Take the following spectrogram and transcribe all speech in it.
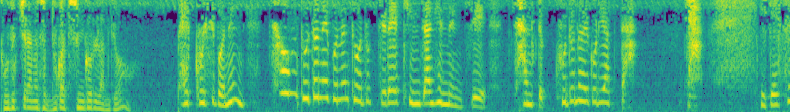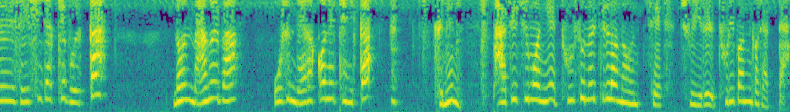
도둑질하면서 누가 증거를 남겨? 195는 처음 도전해보는 도둑질에 긴장했는지 잔뜩 굳은 얼굴이었다. 자, 이제 슬슬 시작해볼까? 넌 망을 봐. 옷은 내가 꺼낼 테니까. 그는 바지 주머니에 두 손을 찔러 넣은 채 주위를 두리번거렸다.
